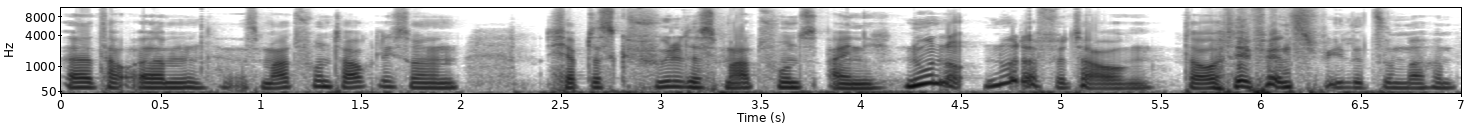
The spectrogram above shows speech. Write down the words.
äh, ähm, Smartphone-tauglich, sondern ich habe das Gefühl, dass Smartphones eigentlich nur, nur dafür taugen, Tower Defense-Spiele zu machen.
